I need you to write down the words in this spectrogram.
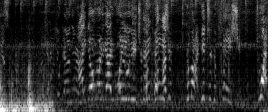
just go down there. I don't want to. What do you get your companionship? Come on, get your companionship. What?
